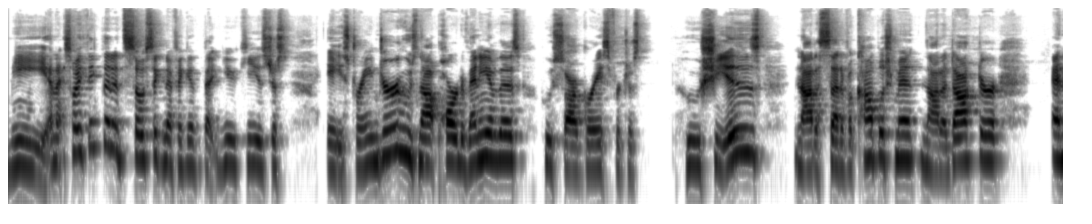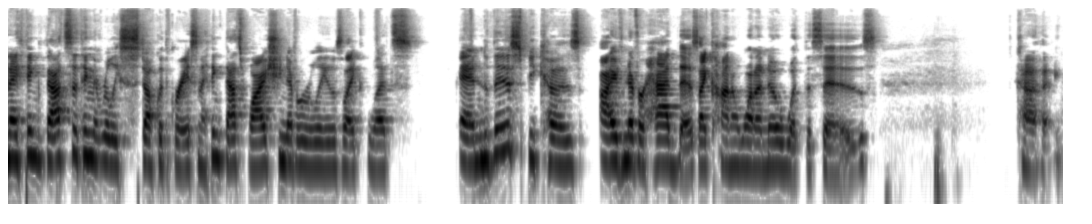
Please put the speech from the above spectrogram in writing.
me. And so I think that it's so significant that Yuki is just a stranger who's not part of any of this, who saw Grace for just who she is, not a set of accomplishment, not a doctor. And I think that's the thing that really stuck with Grace. And I think that's why she never really was like, let's end this because I've never had this. I kind of want to know what this is, kind of thing.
